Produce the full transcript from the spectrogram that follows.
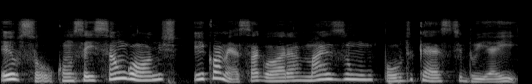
Eu sou Conceição Gomes e começa agora mais um podcast do IAI.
